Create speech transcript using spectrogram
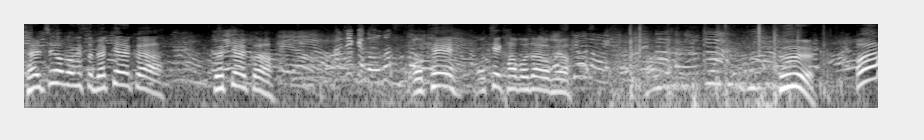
잘 찍어보겠어. 몇 개 할 거야? 몇 개 할 거야? 게 넣어놨어. 오케이, 오케이, 가보자, 그러면. 둘, 어? 아,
